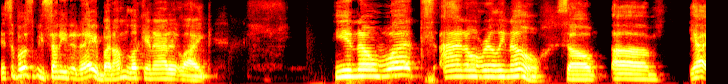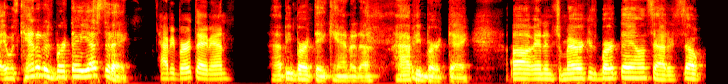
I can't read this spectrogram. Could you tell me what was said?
It's supposed to be sunny today, but I'm looking at it like, you know what? I don't really know. So, um, yeah, it was Canada's birthday yesterday. Happy birthday, man. Happy birthday, Canada. Happy birthday. Um, and it's America's birthday on Saturday. So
